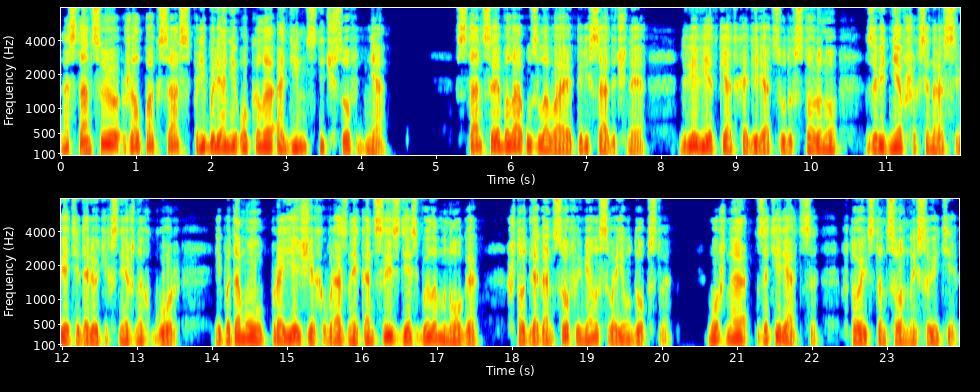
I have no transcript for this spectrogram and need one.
На станцию Жалпак-САС прибыли они около одиннадцати часов дня. Станция была узловая, пересадочная — Две ветки отходили отсюда в сторону заведневшихся на рассвете далеких снежных гор, и потому проезжих в разные концы здесь было много, что для гонцов имело свои удобства. Можно затеряться в той станционной суете.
